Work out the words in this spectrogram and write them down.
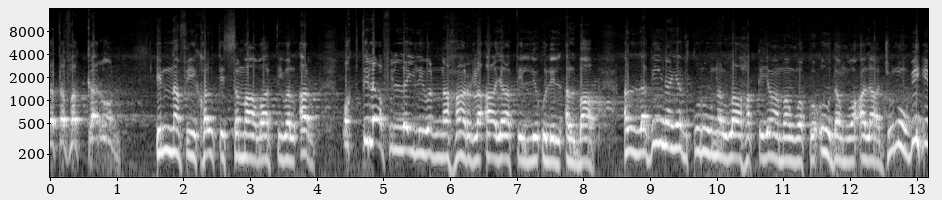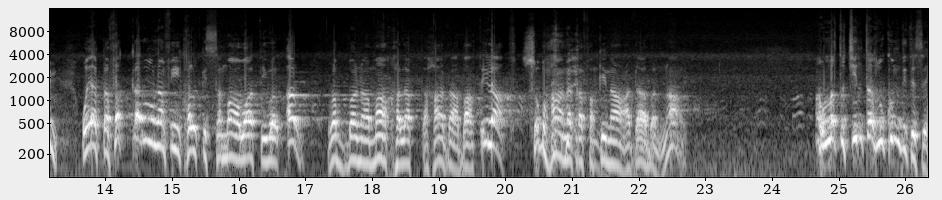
তাতাফাক্কারুন। ইন্না ফি খালকিস সামাওয়াতি ওয়াল আরদ ওয়াক্তিলাফিল লাইলি ওয়ান নাহার লাআয়াতিল লিউলিল আলবাব الذين يذكرون الله قياما وقعودا وعلى جنوبهم ويتفكرون في خلق السماوات والأرض ربنا ما خلقت هذا باطلا سبحانك فقنا عذاب النار আল্লাহ তো চিন্তার হুকুম দিতেছে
